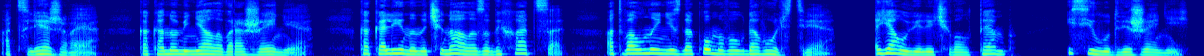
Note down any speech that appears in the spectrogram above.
отслеживая, как оно меняло выражение, как Алина начинала задыхаться от волны незнакомого удовольствия. Я увеличивал темп и силу движений,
